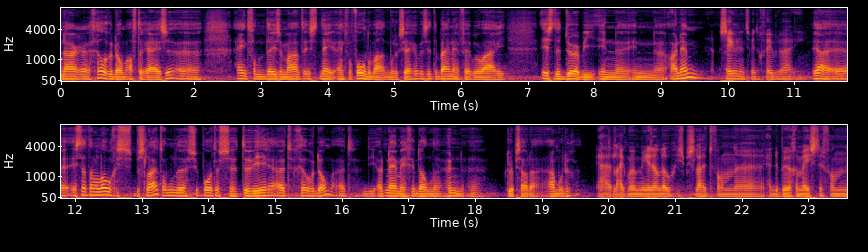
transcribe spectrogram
naar Gelredome af te reizen. eind van deze maand is... Nee, eind van volgende maand moet ik zeggen. We zitten bijna in februari. Is de derby in, in Arnhem. 27 februari. Ja, uh, is dat een logisch besluit om de supporters te weren uit Gelredome, uit, die uit Nijmegen dan hun club zouden aanmoedigen? Ja, het lijkt me een meer dan logisch besluit van ja, de burgemeester van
